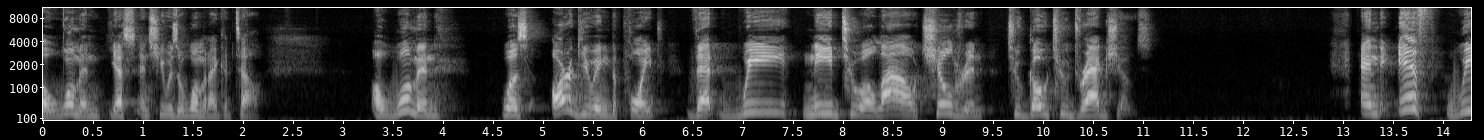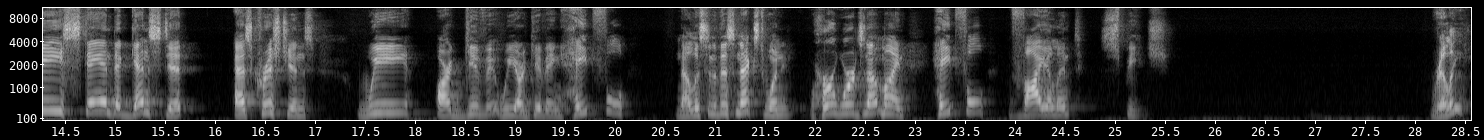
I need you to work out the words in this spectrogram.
a woman, yes, and she was a woman, I could tell. A woman was arguing the point that we need to allow children to go to drag shows. And if we stand against it as Christians, we are giving, we are giving hateful, now listen to this next one, her words, not mine, hateful, violent speech. Really?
